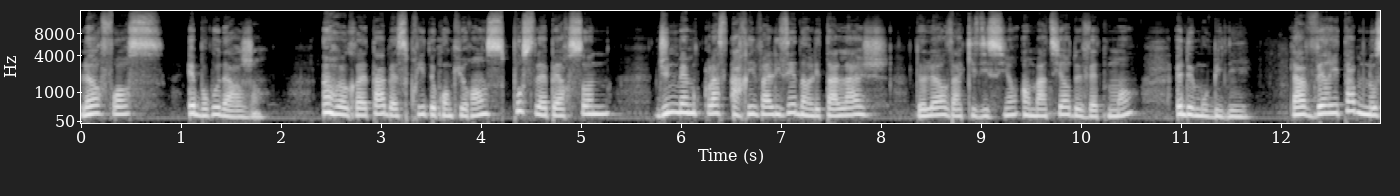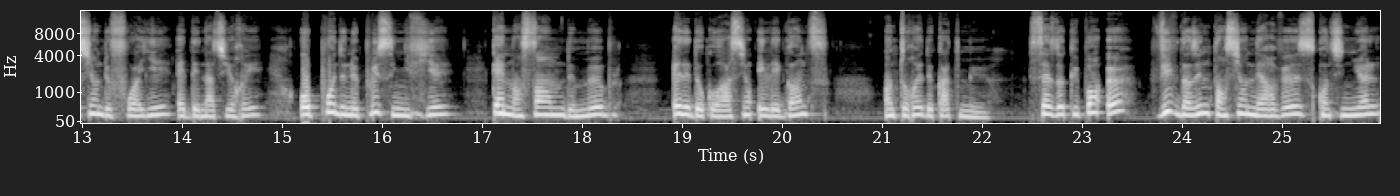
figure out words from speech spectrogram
leur force et beaucoup d'argent. Un regrettable esprit de concurrence pousse les personnes d'une même classe à rivaliser dans l'étalage de leurs acquisitions en matière de vêtements et de mobilier. La véritable notion de foyer est dénaturée au point de ne plus signifier qu'un ensemble de meubles et de décorations élégantes entourées de quatre murs. Ces occupants, eux, vivent dans une tension nerveuse continuelle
